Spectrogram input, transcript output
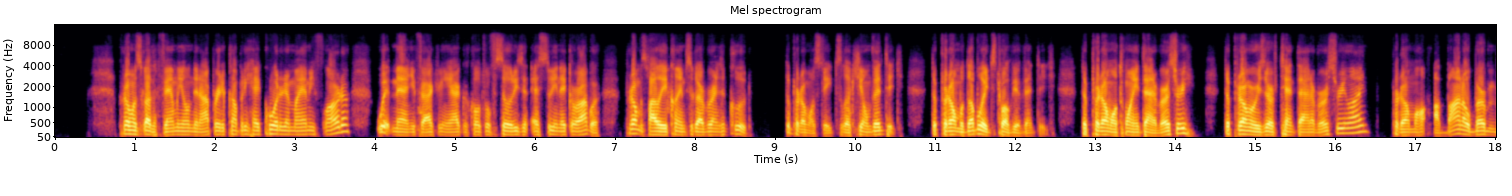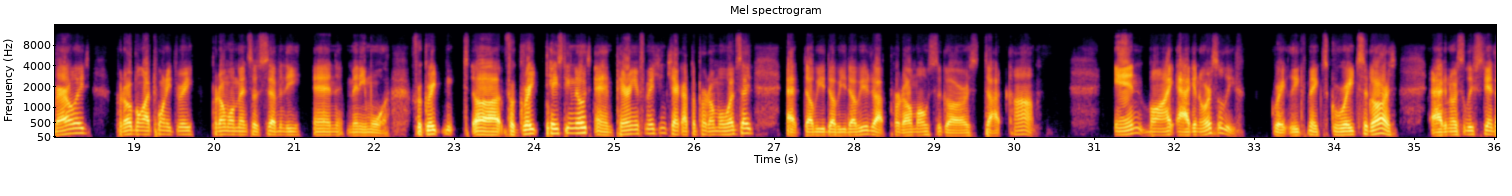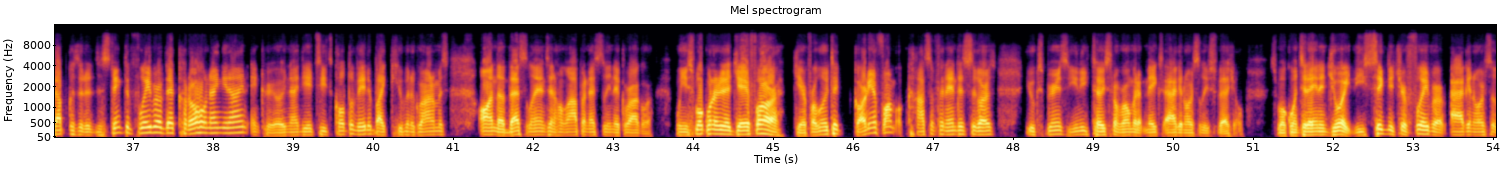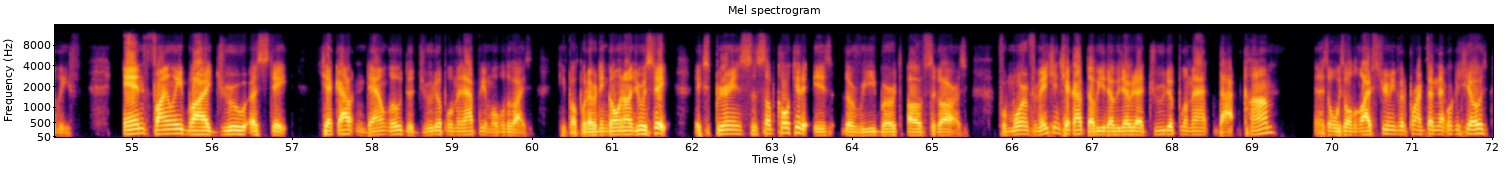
Perdomo Cigars is a family owned and operated company headquartered in Miami, Florida, with manufacturing and agricultural facilities in Esteli, Nicaragua. Perdomo's highly acclaimed cigar brands include the Perdomo Estate Selection Vintage, the Perdomo Double Aged 12 year Vintage, the Perdomo 20th Anniversary, the Perdomo Reserve 10th Anniversary line, Perdomo Habano Bourbon Barrel Aged, Perdomo Lot 23, Perdomo Inmenso 70, and many more. For great uh, for great tasting notes and pairing information, check out the Perdomo website at www.perdomocigars.com. And by Aganorsa Leaf. Great Leaf makes great cigars. Aganorsa Leaf stands out because of the distinctive flavor of their Corojo 99 and Criollo 98 seeds cultivated by Cuban agronomists on the best lands in Jalapa and Esteli, Nicaragua. When you smoke one of the JFR, JFR Lunatic, Guardian Farm, or Casa Fernandez cigars, you experience the unique taste and aroma that makes Aganorsa Leaf special. Smoke one today and enjoy the signature flavor of Aganorsa Leaf. And finally, by Drew Estate. Check out and download the Drew Diplomat app for your mobile device. Keep up with everything going on Drew Estate. Experience the subculture that is the rebirth of cigars. For more information, check out www.drewdiplomat.com. And as always, all the live streaming for the Primetime Network of shows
